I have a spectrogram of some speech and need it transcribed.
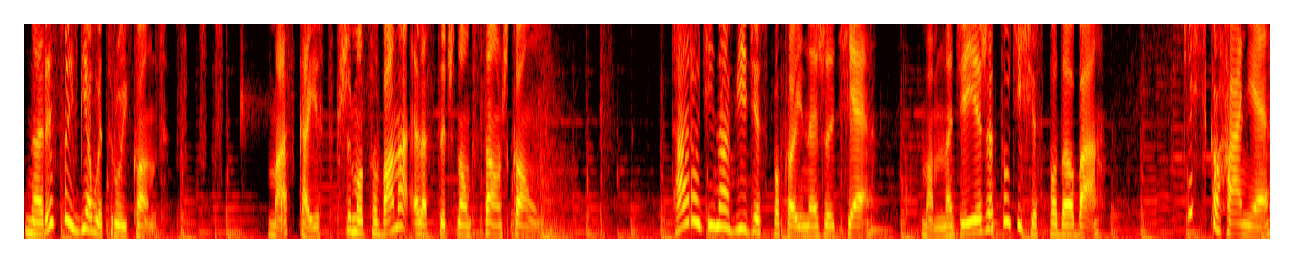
Narysuj biały trójkąt. Maska jest przymocowana elastyczną wstążką. Ta rodzina wiedzie spokojne życie. Mam nadzieję, że tu ci się spodoba. Cześć, kochanie.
